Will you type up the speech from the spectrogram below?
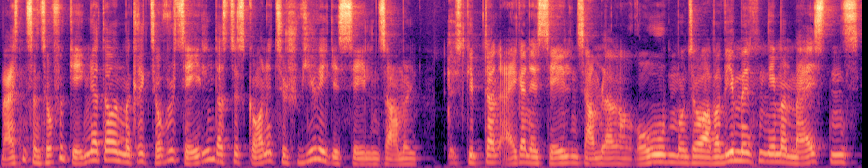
meistens sind so viele Gegner da und man kriegt so viele Seelen, dass das gar nicht so schwierig ist, Seelen sammeln. Es gibt dann eigene Seelensammlerroben und so, aber wir nehmen meistens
